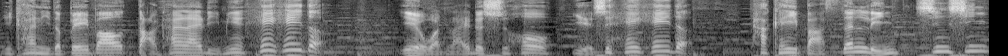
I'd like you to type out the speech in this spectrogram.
你看你的背包打开来，里面黑黑的，夜晚来的时候也是黑黑的。它可以把森林、星星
